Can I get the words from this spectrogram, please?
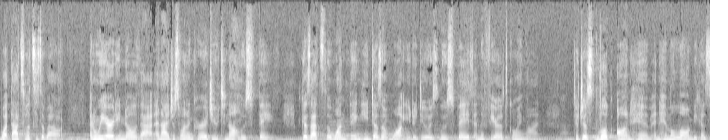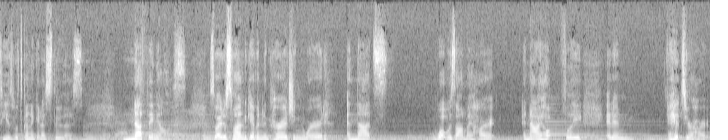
What that's what's it's about. And we already know that. And I just want to encourage you to not lose faith because that's the one thing he doesn't want you to do is lose faith in the fear that's going on. To just look on him and him alone because he's what's going to get us through this. Nothing else. So I just wanted to give an encouraging word and that's what was on my heart and now I hopefully it in, it hits your heart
